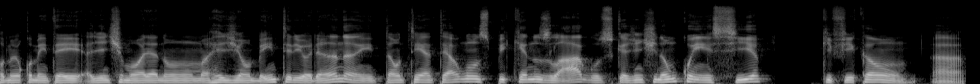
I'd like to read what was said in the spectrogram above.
como eu comentei, a gente mora numa região bem interiorana, então tem até alguns pequenos lagos que a gente não conhecia, que ficam a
